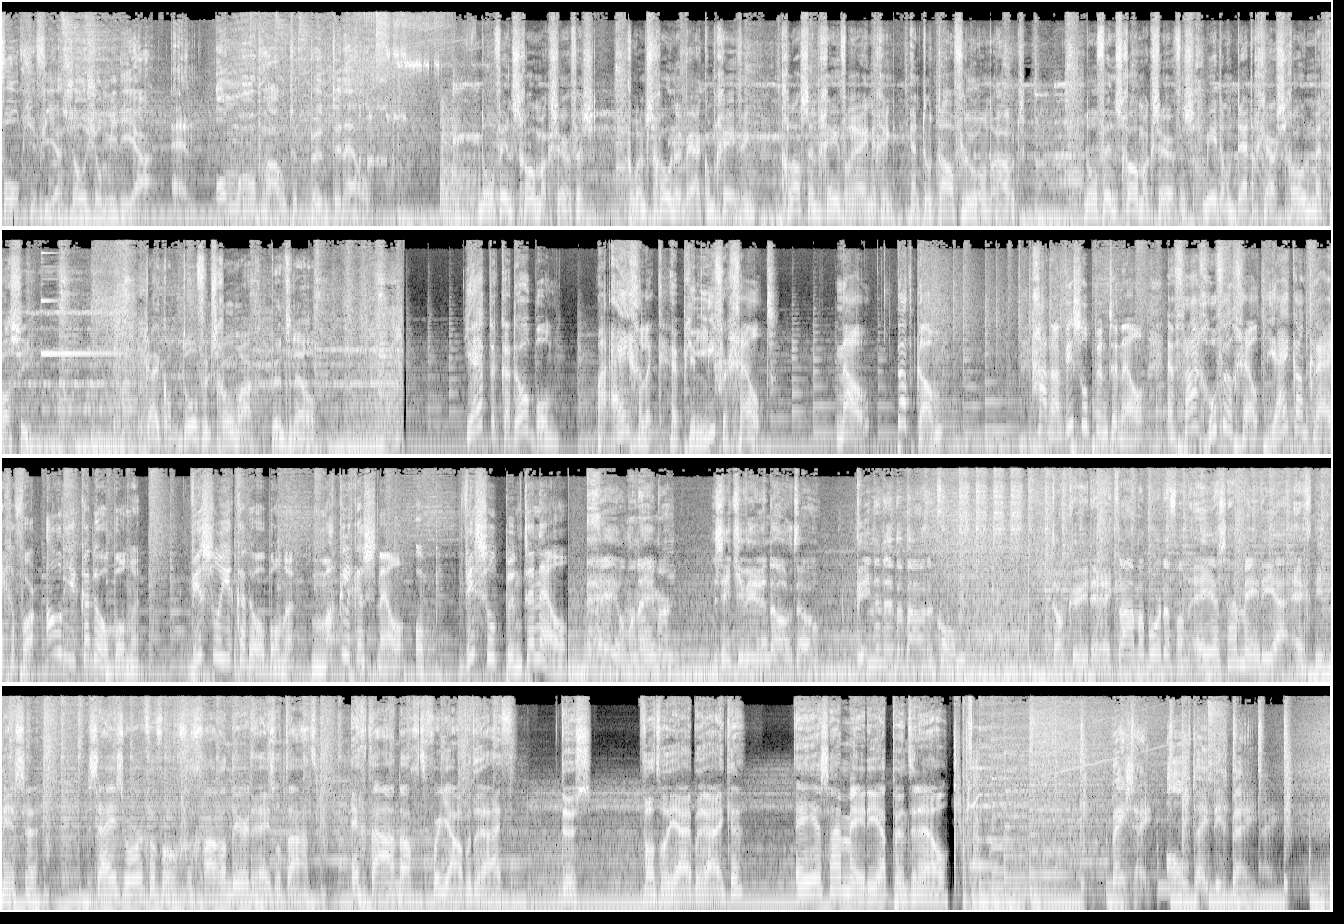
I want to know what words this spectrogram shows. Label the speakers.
Speaker 1: Volg je via social media en omroephouten.nl.
Speaker 2: Dolphin Schoonmaakservice. Voor een schone werkomgeving, glas- en gevelreiniging en totaal vloeronderhoud. Dolphin Schoonmaakservice. Meer dan 30 jaar schoon met passie. Kijk op dolphinschoonmaak.nl.
Speaker 3: Je hebt een cadeaubon, maar eigenlijk heb je liever geld. Nou, dat kan. Ga naar wissel.nl en vraag hoeveel geld jij kan krijgen voor al je cadeaubonnen. Wissel je cadeaubonnen makkelijk en snel op wissel.nl.
Speaker 4: Hey ondernemer, zit je weer in de auto? Binnen de bebouwde kom? Dan kun je de reclameborden van ESH Media echt niet missen. Zij zorgen voor een gegarandeerd resultaat. Echte aandacht voor jouw bedrijf. Dus, wat wil jij bereiken? ESHmedia.nl
Speaker 1: Wij zijn altijd dichtbij.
